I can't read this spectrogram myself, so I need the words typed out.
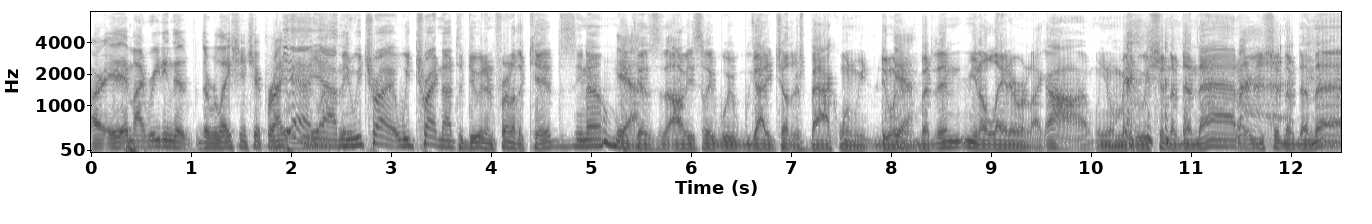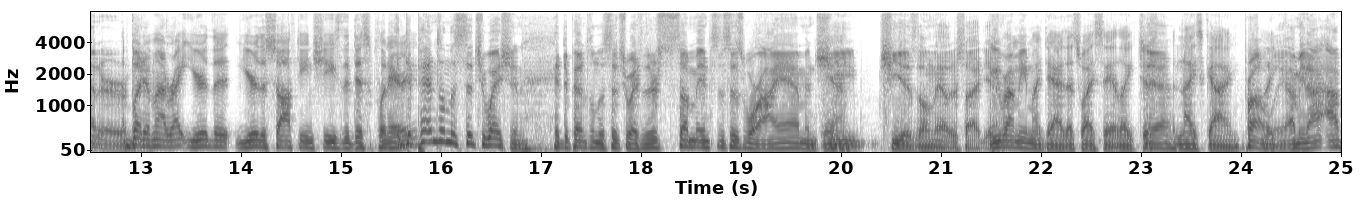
or am I reading the the relationship right? Yeah, yeah. I mean, we try we tried not to do it in front of the kids, you know, Yeah. because obviously we, we got each other's back when we doing Yeah. it. But then you know later we're like, ah, you know, maybe we shouldn't have done that, or you shouldn't have done that, or. But am I right? You're the you're the softy and she's the disciplinarian. it depends on the situation. It depends on the situation. There's some instances where I am, and she Yeah. she is on the other side. Yeah, You remind me of my dad. That's why I say it. Like just a nice guy. probably. Like, I mean, I, I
